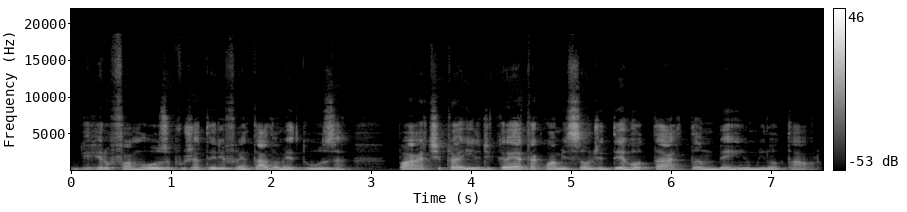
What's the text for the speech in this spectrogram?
um guerreiro famoso por já ter enfrentado a Medusa, parte para a ilha de Creta com a missão de derrotar também o Minotauro.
